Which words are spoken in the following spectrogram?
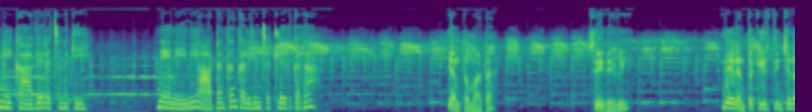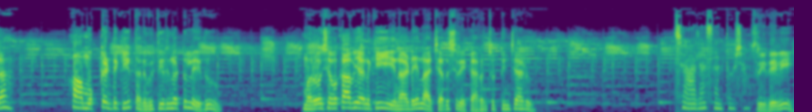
మీ కావ్య రచనకి నేనేమీ ఆటంకం కలిగించట్లేదు కదా. ఎంత మాట? శ్రీదేవి నేనెంత కీర్తించినా ఆ ముక్కంటికి తనివి తీరినట్టు లేదు. మరో శివకావ్యానికి ఈనాడే నా చేత శ్రీకారం చుట్టించాడు. చాలా సంతోషం. శ్రీదేవి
